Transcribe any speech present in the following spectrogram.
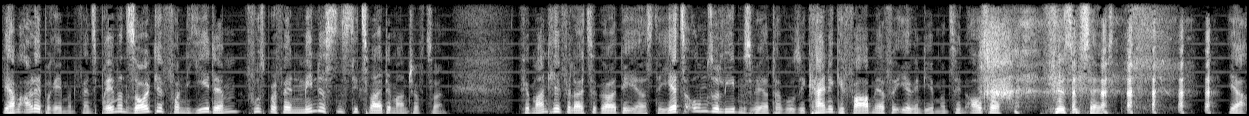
wir haben alle Bremen-Fans. Bremen sollte von jedem Fußballfan mindestens die zweite Mannschaft sein. Für manche vielleicht sogar die erste. Jetzt umso liebenswerter, wo sie keine Gefahr mehr für irgendjemand sind, außer für sich selbst. Ja,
